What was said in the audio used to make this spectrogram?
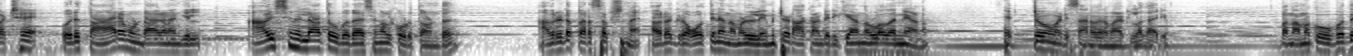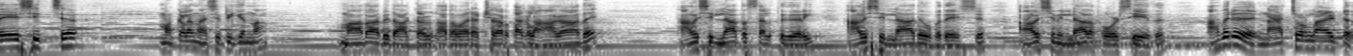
പക്ഷേ ഒരു താരമുണ്ടാകണമെങ്കിൽ ആവശ്യമില്ലാത്ത ഉപദേശങ്ങൾ കൊടുത്തുകൊണ്ട് അവരുടെ പെർസെപ്ഷനെ അവരുടെ ഗ്രോത്തിനെ നമ്മൾ ലിമിറ്റഡ് ആക്കാണ്ടിരിക്കുക എന്നുള്ളത് തന്നെയാണ് ഏറ്റവും അടിസ്ഥാനപരമായിട്ടുള്ള കാര്യം. അപ്പം നമുക്ക് ഉപദേശിച്ച് മക്കളെ നശിപ്പിക്കുന്ന മാതാപിതാക്കൾ അഥവാ രക്ഷകർത്താക്കളാകാതെ ആവശ്യമില്ലാത്ത സ്ഥലത്ത് കയറി ആവശ്യമില്ലാതെ ഉപദേശിച്ച് ആവശ്യമില്ലാതെ ഫോഴ്സ് ചെയ്ത് അവർ നാച്ചുറലായിട്ട്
